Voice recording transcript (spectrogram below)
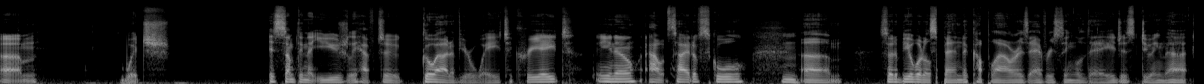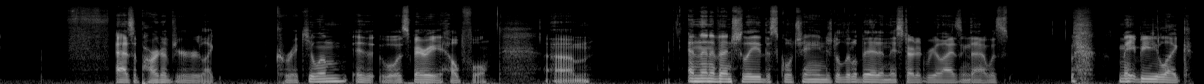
um which is something that you usually have to go out of your way to create, you know, outside of school. Um so to be able to spend a couple hours every single day just doing that f- as a part of your like curriculum it was very helpful. Um, and then eventually the school changed a little bit and they started realizing that was maybe like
